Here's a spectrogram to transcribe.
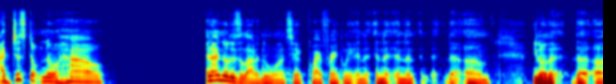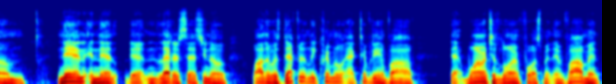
I just don't know how. And I know there's a lot of nuance here, quite frankly, in the in the in the, in the, the um, you know the the um, Nan in their their letter says, you know, while there was definitely criminal activity involved that warranted law enforcement involvement,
